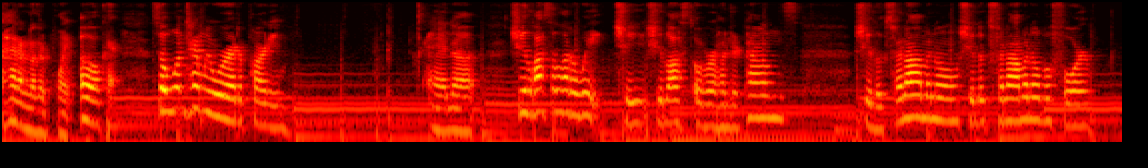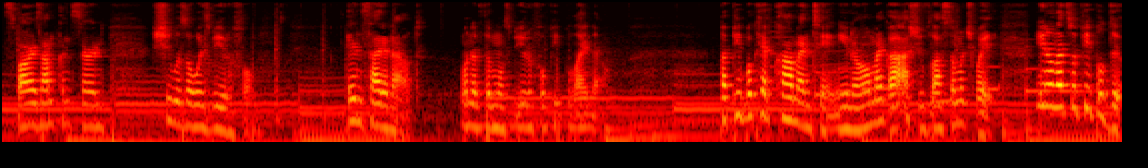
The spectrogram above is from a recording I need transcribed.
I had another point. Oh, okay. So one time we were at a party and uh, she lost a lot of weight. She she lost over 100 pounds. She looks phenomenal. She looked phenomenal before. As far as I'm concerned, she was always beautiful. Inside and out. One of the most beautiful people I know. But people kept commenting, you know, oh my gosh, you've lost so much weight. You know, that's what people do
